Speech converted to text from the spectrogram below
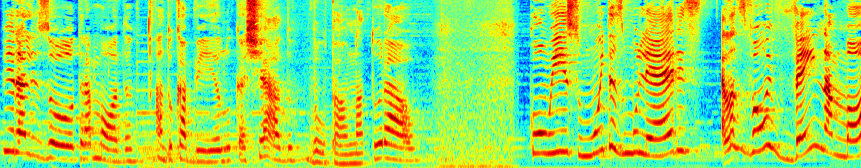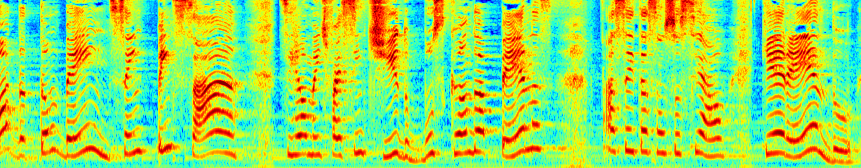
viralizou outra moda, a do cabelo cacheado, voltar ao natural. Com isso, muitas mulheres elas vão e vêm na moda também, sem pensar se realmente faz sentido, buscando apenas aceitação social, querendo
